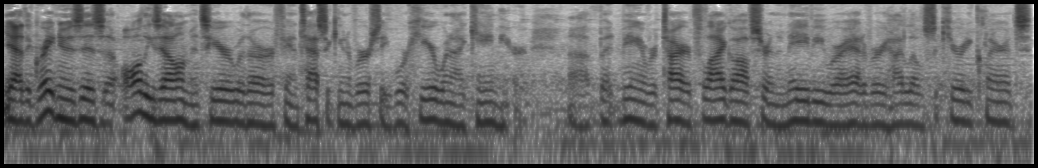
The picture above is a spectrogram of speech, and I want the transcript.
Yeah, the great news is uh, all these elements here with our fantastic university were here when I came here. Uh, but being a retired flag officer in the Navy, where I had a very high level security clearance,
